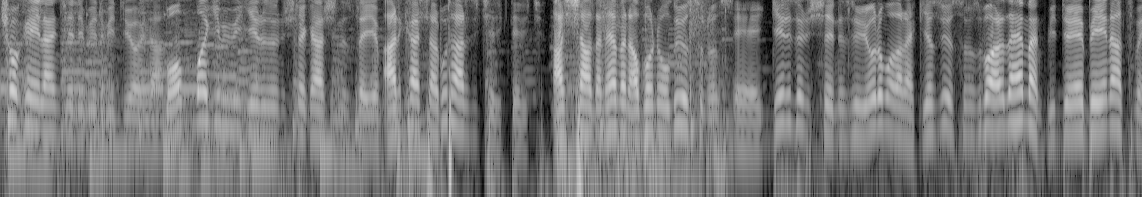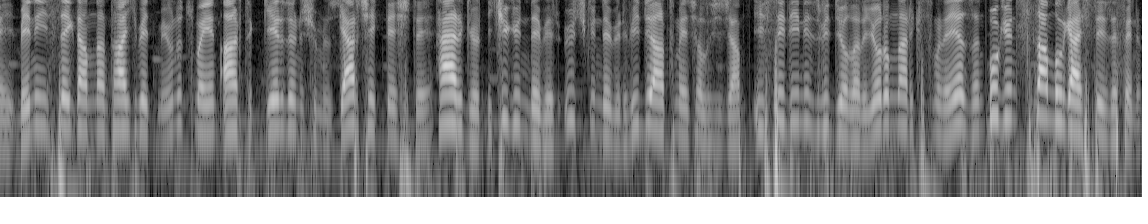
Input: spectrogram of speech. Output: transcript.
Çok eğlenceli bir videoyla. Bomba gibi bir geri dönüşle karşınızdayım. Arkadaşlar bu tarz içerikler için aşağıdan hemen abone oluyorsunuz. Ee, geri dönüşlerinizi yorum olarak yazıyorsunuz. Bu arada hemen videoya beğeni atmayı, beni Instagram'dan takip etmeyi unutmayın. Artık geri dönüşümüz gerçekleşti. Her gün, iki günde bir, üç günde bir video atmaya çalışacağım. İstediğiniz videoları yorumlar kısmına yazın. Bugün İstanbul Guys'teyiz efendim.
